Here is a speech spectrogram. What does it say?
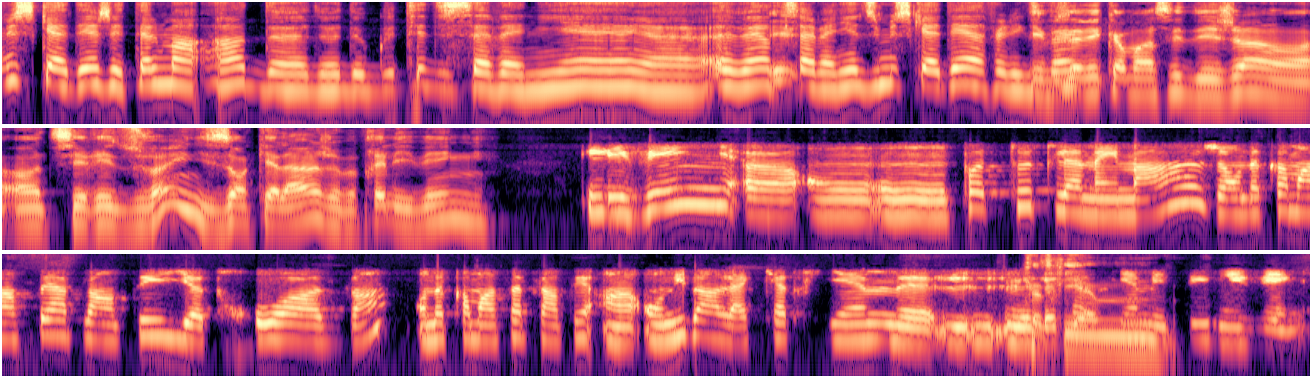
muscadet, j'ai tellement hâte de, de, de, goûter du Savagnin, euh, vert du Savagnin, du muscadet à Félix Et vous avez commencé déjà à en, tirer du vin? Ils ont quel âge à peu près les vignes? Les vignes euh, ont, pas toutes le même âge. On a commencé à planter il y a trois ans. On a commencé à planter. on est dans la quatrième, euh, le quatrième, été des vignes.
